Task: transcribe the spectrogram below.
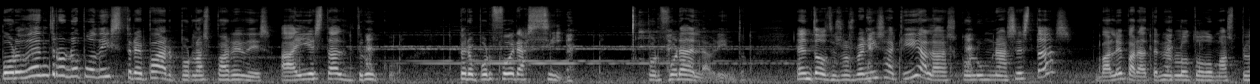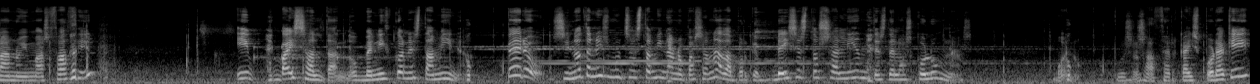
Por dentro no podéis trepar por las paredes, ahí está el truco. Pero por fuera sí, por fuera del laberinto. Entonces os venís aquí a las columnas estas, ¿vale? Para tenerlo todo más plano y más fácil. Y vais saltando, venid con estamina. Pero si no tenéis mucha estamina no pasa nada, porque veis estos salientes de las columnas. Bueno, pues os acercáis por aquí.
